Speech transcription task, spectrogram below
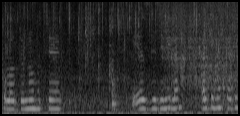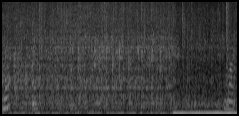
পোলাওর জন্য হচ্ছে পেঁয়াজ ভেজে নিলাম, অল্প মশলা দিব। মাছ,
